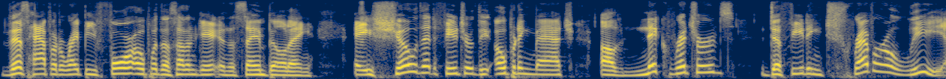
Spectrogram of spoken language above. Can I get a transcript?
this happened right before Open the Southern Gate in the same building. A show that featured the opening match of Nick Richards defeating Trevor Lee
